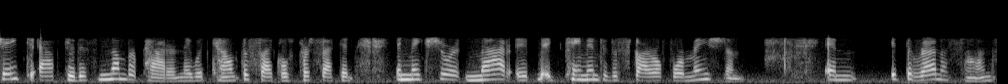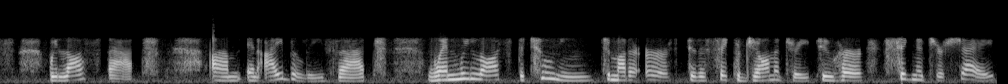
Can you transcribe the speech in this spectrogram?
shaped after this number pattern. They would count the cycles per second and make sure it matter it, it came into the spiral formation. And the Renaissance, we lost that. Um, and I believe that when we lost the tuning to Mother Earth, to the sacred geometry, to her signature shape,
